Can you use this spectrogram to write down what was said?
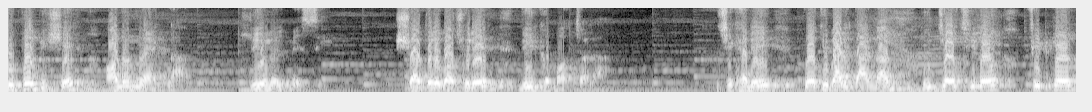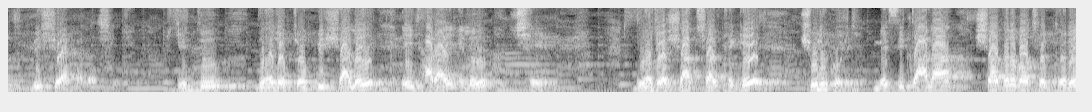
ফুটবল বিশ্বের অনন্য এক নাম, লিওনেল মেসি। সতেরো বছরের দীর্ঘ পথ চলা। যেখানে প্রতিবারই তার নাম উজ্জ্বল ছিল ফিফটোর বিশ্ব একাদশে। কিন্তু দু হাজার চব্বিশ সালে এই ধারায় এলো ছেড়। দু সাল থেকে শুরু করে মেসি টানা সতেরো বছর ধরে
